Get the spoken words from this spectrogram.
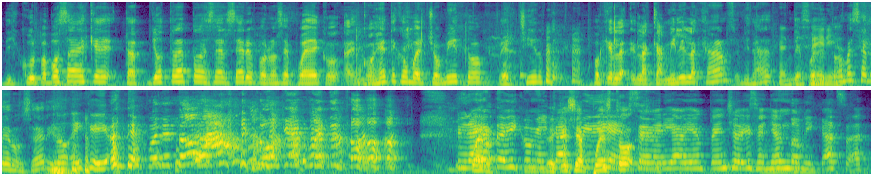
Disculpa, vos sabes que tra- yo trato de ser serio, pero no se puede con, eh, con gente como el chomito, el chino. Porque la, la Camila y la Carms, mira, Gente después de seria. todo me salieron serias. No, es que yo Después de todo. ¿Cómo que después de todo? Mira, Bueno, yo te vi con el casco se ha y puesto- dije, se vería bien Pencho diseñando mi casa.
